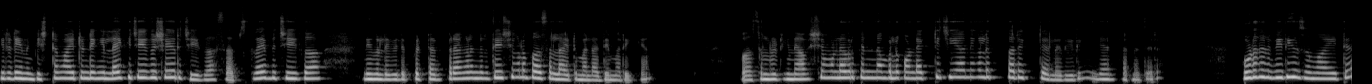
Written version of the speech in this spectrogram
ഈ റീഡിംഗ് നിങ്ങൾക്ക് ഇഷ്ടമായിട്ടുണ്ടെങ്കിൽ ലൈക്ക് ചെയ്യുക ഷെയർ ചെയ്യുക സബ്സ്ക്രൈബ് ചെയ്യുക. നിങ്ങളുടെ വിലപ്പെട്ട അഭിപ്രായങ്ങളും നിർദ്ദേശങ്ങളും പേഴ്സണലായിട്ടും അല്ലാതെയും അറിയിക്കാം. പേഴ്സണൽ റീഡിങ്ങിന് ആവശ്യമുള്ളവർക്ക് എന്റെ നമ്പറിൽ കോൺടാക്റ്റ് ചെയ്യാൻ നിങ്ങൾ കറക്റ്റ് അല്ല റീഡിംഗ് ഞാൻ പറഞ്ഞുതരാം. കൂടുതൽ വീഡിയോസുമായിട്ട്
